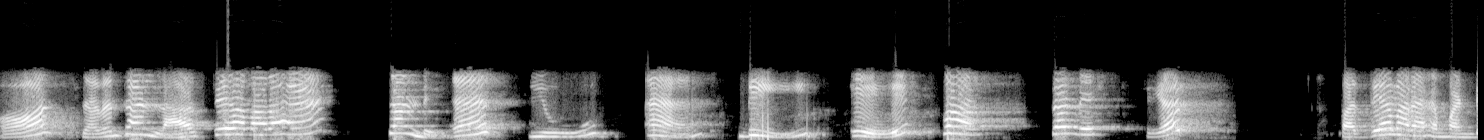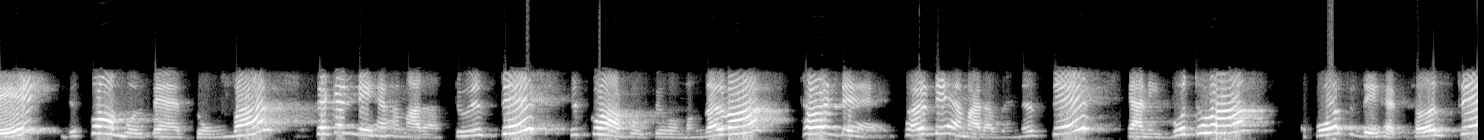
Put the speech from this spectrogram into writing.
और सेवेंथ एंड लास्ट डे हमारा है Sunday S U N D A Y Sunday clear first हमारा है मंडे जिसको हम बोलते हैं सोमवार. सेकंड डे है हमारा ट्यूसडे जिसको आप बोलते हो मंगलवार. थर्ड डे है थर्ड डे है हमारा वेडनेसडे यानी बुधवार. फोर्थ डे है थर्सडे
